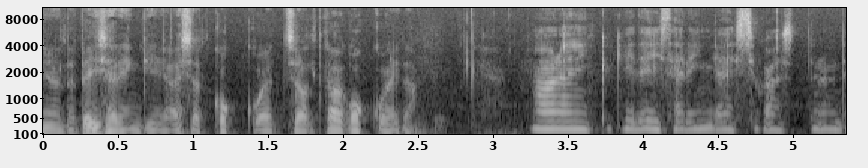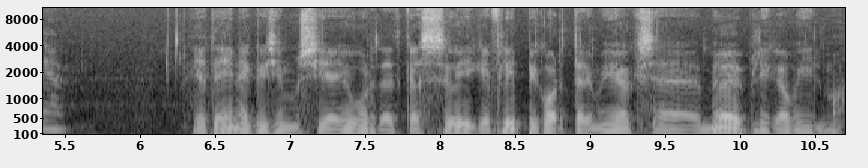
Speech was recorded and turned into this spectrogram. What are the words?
nii-öelda teise ringi asjad kokku, et sealt ka kokku hoida? ma olen ikkagi teise ringi asju kasutanud, jah. ja teine küsimus siia juurde, et kas õige flipi korteri müüakse mööbliga või ilma?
